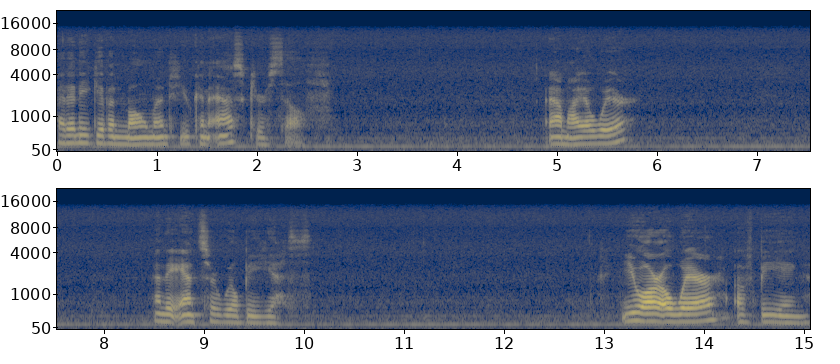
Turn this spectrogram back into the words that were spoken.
At any given moment, you can ask yourself, Am I aware? And the answer will be yes. You are aware of being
